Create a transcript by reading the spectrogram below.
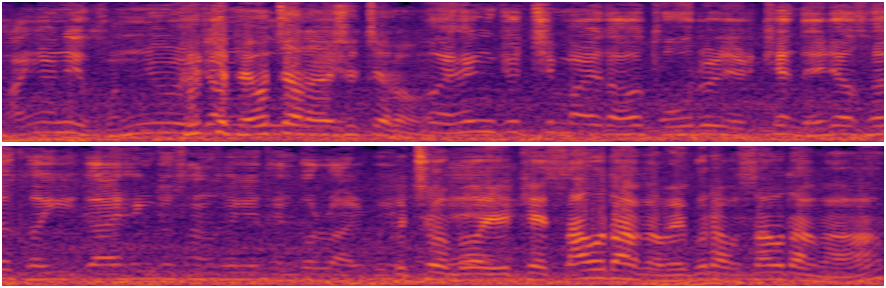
당연히 권율 그렇게 배웠잖아요, 실제로. 그 행주 치마에다가 돌을 이렇게 내려서 거기가 행주 산성이 된 걸로 알고 있는데. 그쵸 뭐 이렇게 싸우다가 왜군하고 싸우다가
